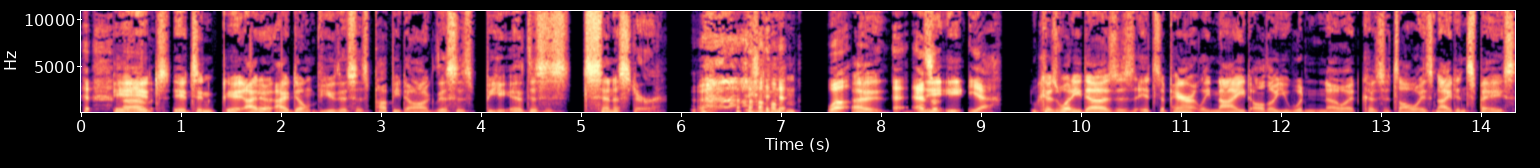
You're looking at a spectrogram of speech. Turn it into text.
It- Um, it's it's in, I don't I don't view this as puppy dog. This is be uh, this is sinister. um, Well, uh, as a, y- yeah, because what he does is it's apparently night, although you wouldn't know it because it's always night in space.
